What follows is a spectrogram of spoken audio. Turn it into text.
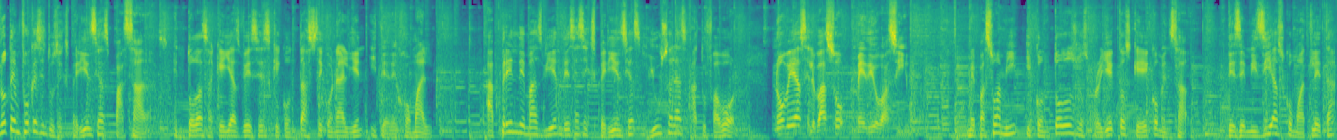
No te enfoques en tus experiencias pasadas, en todas aquellas veces que contaste con alguien y te dejó mal. Aprende más bien de esas experiencias y úsalas a tu favor. No veas el vaso medio vacío. Me pasó a mí y con todos los proyectos que he comenzado. Desde mis días como atleta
